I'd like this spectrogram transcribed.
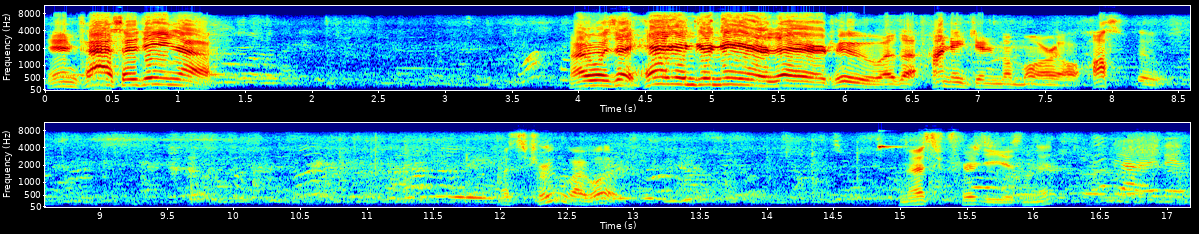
In Pasadena, I was a head engineer there too of the Huntington Memorial Hospital. That's true, I was. And mm-hmm. that's pretty, isn't it? Yeah, it is.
